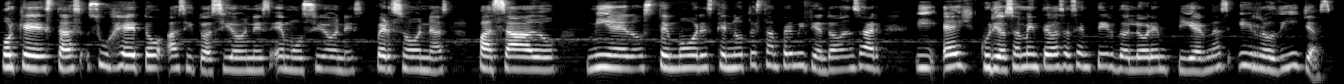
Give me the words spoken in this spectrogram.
porque estás sujeto a situaciones, emociones, personas, pasado, miedos, temores que no te están permitiendo avanzar. Y curiosamente vas a sentir dolor en piernas y rodillas,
